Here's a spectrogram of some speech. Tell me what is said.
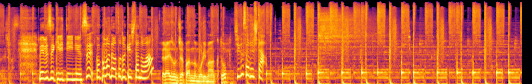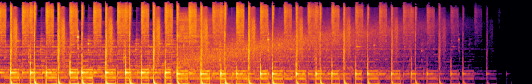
ェブセキュリティニュースここまでお届けしたのは？ベライゾンジャパンの森マークとちぐさでした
